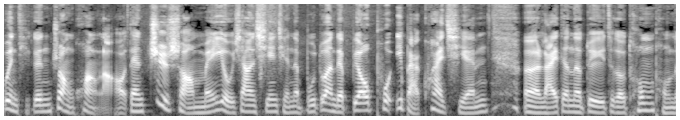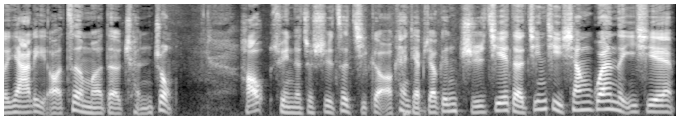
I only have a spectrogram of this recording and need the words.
问题跟状况了哦，但至少没有像先前的不断的飙破一百块钱呃来的呢。对于这个通膨的压力啊，这么的沉重。好，所以呢，就是这几个啊，看起来比较跟直接的经济相关的一些。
